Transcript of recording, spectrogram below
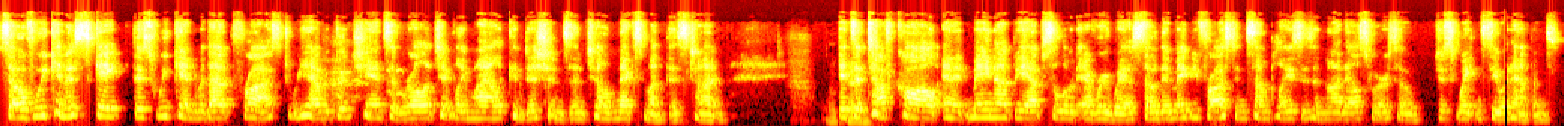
So if we can escape this weekend without frost, we have a good chance of relatively mild conditions until next month this time. Okay. It's a tough call and it may not be absolute everywhere. So there may be frost in some places and not elsewhere. So just wait and see what happens.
